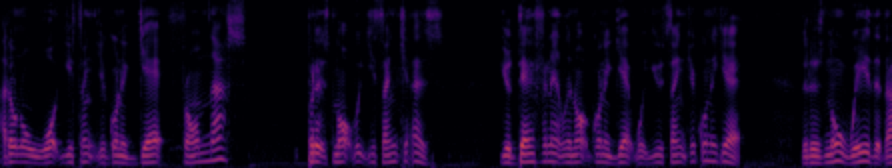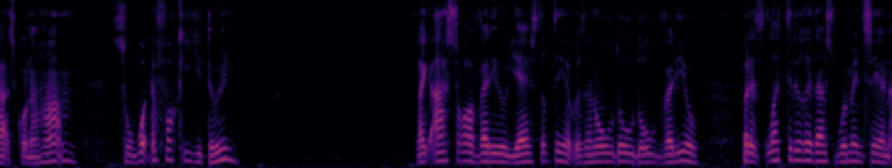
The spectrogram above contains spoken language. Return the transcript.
I don't know what you think you're gonna get from this, but it's not what you think it is. You're definitely not gonna get what you think you're gonna get. There is no way that that's gonna happen. So what the fuck are you doing? Like I saw a video yesterday. It was an old, old, old video, but it's literally this woman saying,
